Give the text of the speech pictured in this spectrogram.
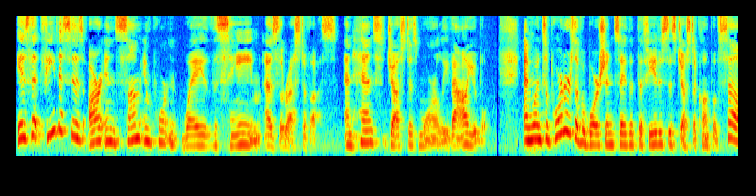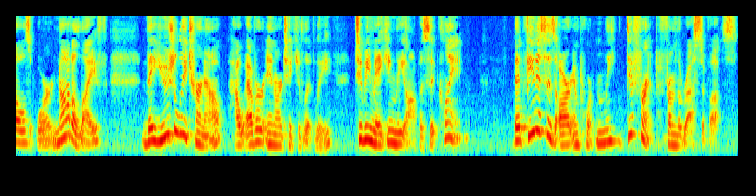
is that fetuses are in some important way the same as the rest of us, and hence just as morally valuable. And when supporters of abortion say that the fetus is just a clump of cells or not a life, they usually turn out, however inarticulately, to be making the opposite claim that fetuses are importantly different from the rest of us.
